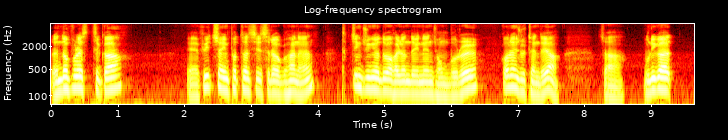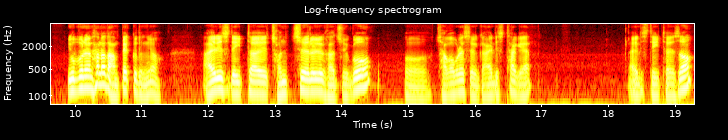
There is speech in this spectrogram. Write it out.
랜덤 포레스트가 예, feature importances라고 하는 특징 중요도와 관련되어 있는 정보를 꺼내줄 텐데요. 자, 우리가 요번엔 하나도 안 뺐거든요. 아이리스 데이터의 전체를 가지고 어, 작업을 했어요. 그러니까 아이리스 타겟, 아이리스 데이터에서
